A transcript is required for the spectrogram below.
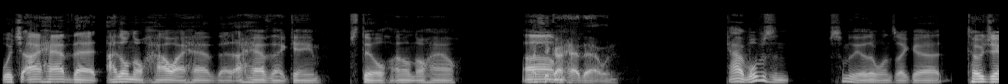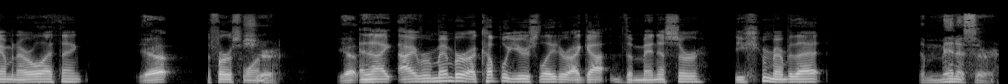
which I have that. I don't know how I have that. I have that game still. I don't know how. I think I Um, had that one. God, what was in some of the other ones I got? ToeJam and Earl, I think Yep. the first one. Sure. Yep. And I I remember a couple years later I got the Menacer. Do you remember that? the Menacer.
